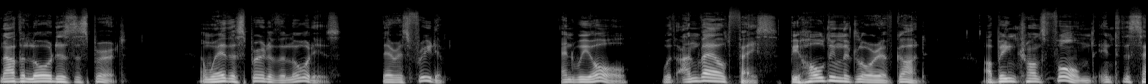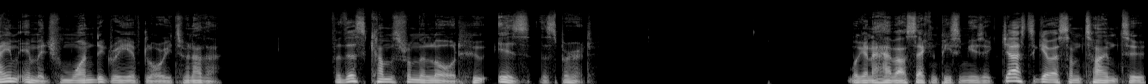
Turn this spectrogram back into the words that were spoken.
Now the Lord is the Spirit, and where the Spirit of the Lord is, there is freedom. And we all, with unveiled face, beholding the glory of God, are being transformed into the same image from one degree of glory to another. For this comes from the Lord, who is the Spirit. We're going to have our second piece of music just to give us some time to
